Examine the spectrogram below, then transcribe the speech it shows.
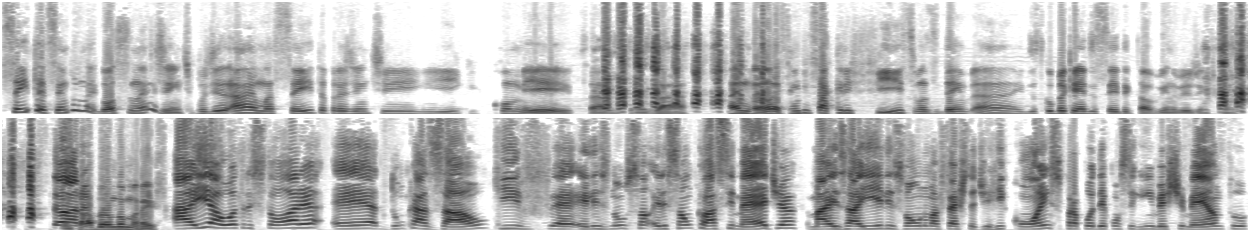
Seita é sempre um negócio, né, gente? Podia. Ah, é uma seita pra gente ir comer, sabe? Transar. Mas não, é sempre sacrifício, umas ideias. Ai, desculpa quem é de seita que tá ouvindo, viu, gente? Não, tá dando mais. Aí a outra história é de um casal que é, eles não são, eles são classe média, mas aí eles vão numa festa de ricões pra poder conseguir investimento,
